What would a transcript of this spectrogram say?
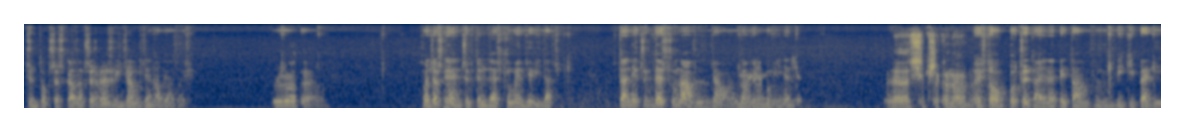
Czym to przeszkadza? Przecież będziesz widział, gdzie nawiozłeś. No tak. Chociaż nie wiem, czy w tym deszczu będzie widać. Pytanie, czy w deszczu nawóz działa. No, Tak ja jak nie powinien. Zaraz się przekonamy. Weź to poczytaj lepiej tam w Wikipedii.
